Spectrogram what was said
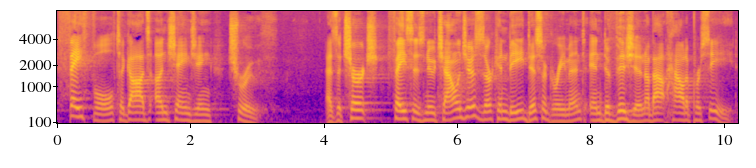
faithful to God's unchanging truth. As the church faces new challenges, there can be disagreement and division about how to proceed.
